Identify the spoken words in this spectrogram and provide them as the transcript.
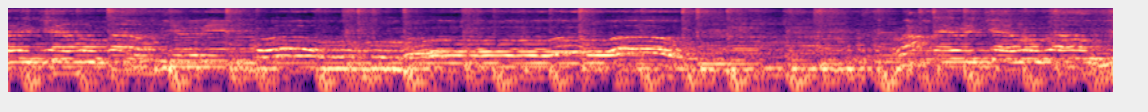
American love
